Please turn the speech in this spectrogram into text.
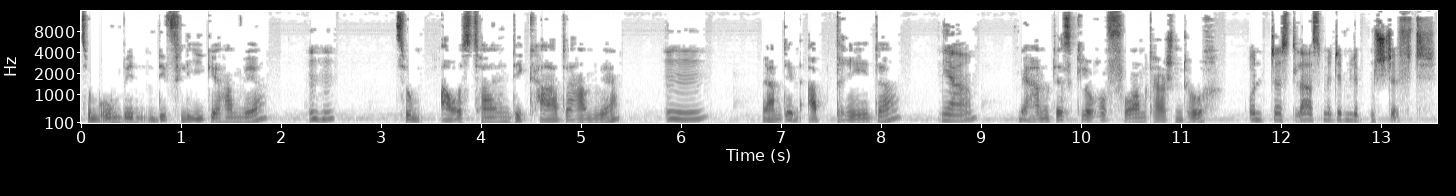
Zum Umbinden die Fliege haben wir. Mhm. Zum Austeilen die Karte haben wir. Mhm. Wir haben den Abtreter. Ja, Wir haben das Chloroform-Taschentuch und das Glas mit dem Lippenstift.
